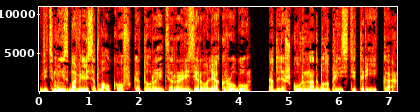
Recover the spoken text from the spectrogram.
ведь мы избавились от волков, которые терроризировали округу, а для шкур надо было привести трика.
